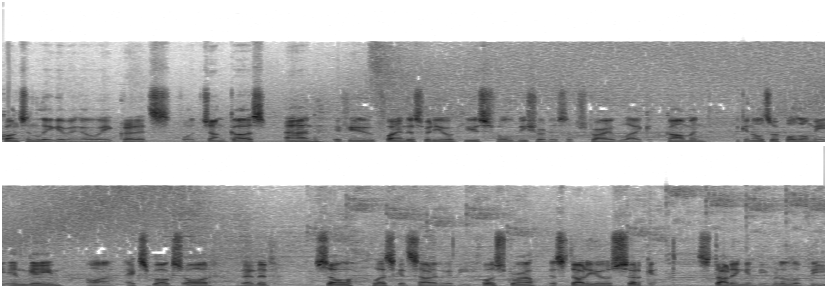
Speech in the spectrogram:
constantly giving away credits for Junkas. And if you find this video useful be sure to subscribe, like, comment. You can also follow me in-game on Xbox or Reddit so let's get started with the first trial, the Estadio circuit. Starting in the middle of the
